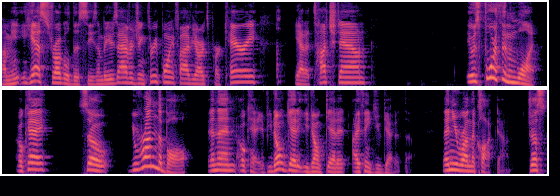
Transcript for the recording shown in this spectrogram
Um, he, he has struggled this season, but he was averaging 3.5 yards per carry. He had a touchdown. It was fourth and one. Okay. So you run the ball, and then, okay, if you don't get it, you don't get it. I think you get it, though. Then you run the clock down, just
